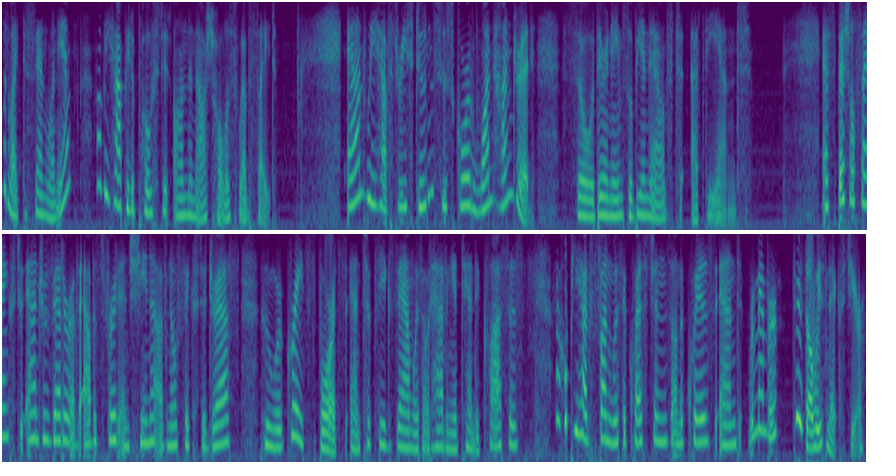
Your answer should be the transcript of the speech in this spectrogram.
would like to send one in, I'll be happy to post it on the Nash Holos website. And we have three students who scored 100, so their names will be announced at the end. A special thanks to Andrew Vetter of Abbotsford and Sheena of No Fixed Address, who were great sports and took the exam without having attended classes. I hope you had fun with the questions on the quiz, and remember, there's always next year.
